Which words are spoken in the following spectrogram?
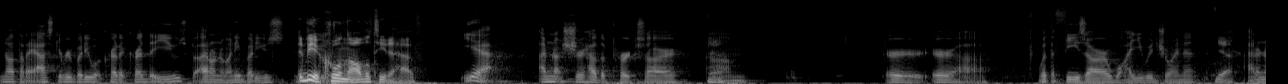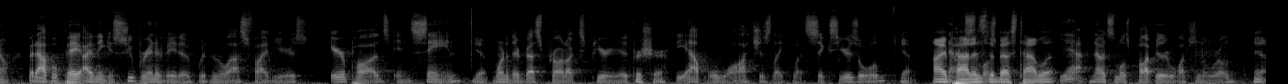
not that I ask everybody what credit card they use, but I don't know anybody who's. It'd be a cool one. novelty to have. Yeah, I'm not sure how the perks are, Yeah. um, or or uh, what the fees are, why you would join it. Yeah. I don't know, but Apple Pay I think is super innovative within the last five years. AirPods, insane. Yep. One of their best products. Period. For sure. The Apple Watch is like what six years old. Yeah. iPad the is the best tablet. Yeah, now it's the most popular watch in the world. Yeah.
